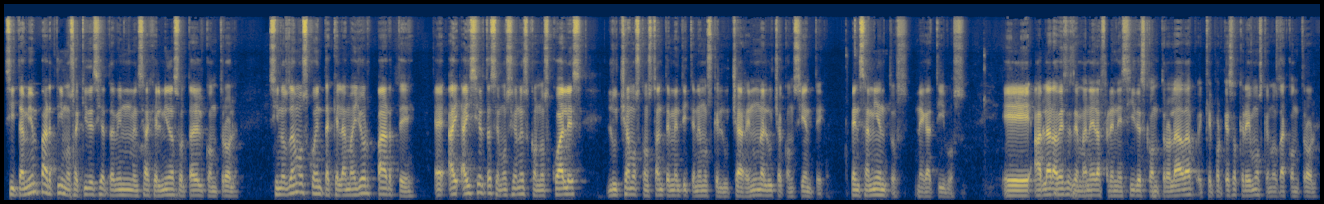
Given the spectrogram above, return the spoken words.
Si también partimos, aquí decía también un mensaje, el miedo a soltar el control, si nos damos cuenta que la mayor parte, eh, hay, ciertas emociones con las cuales luchamos constantemente y tenemos que luchar en una lucha consciente. Pensamientos negativos. Eh, hablar a veces de manera frenesí, descontrolada, que porque eso creemos que nos da control.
